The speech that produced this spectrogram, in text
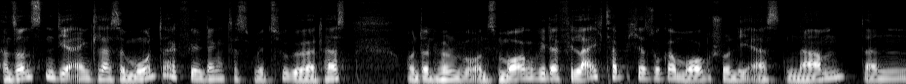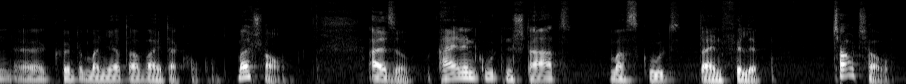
Ansonsten dir einen klasse Montag. Vielen Dank, dass du mir zugehört hast. Und dann hören wir uns morgen wieder. Vielleicht habe ich ja sogar morgen schon die ersten Namen. Dann äh, könnte man ja da weiter gucken. Mal schauen. Also, einen guten Start. Mach's gut. Dein Philipp. Ciao, ciao.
